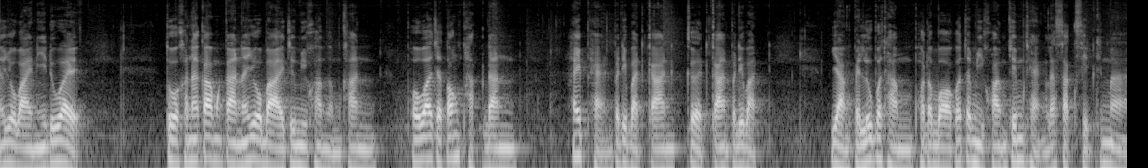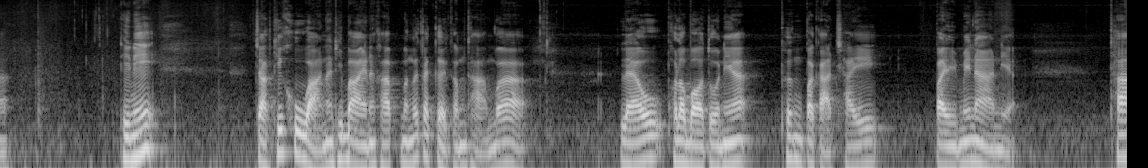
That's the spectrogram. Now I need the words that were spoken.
นโยบายนี้ด้วย ตัวคณะกรรมการนโยบายจึงมีความสำคัญ เพราะว่าจะต้องผลักดันให้แผนปฏิบัติการเกิดการปฏิบัติ อย่างเป็นรูปธรรมพรบก็จะมีความเข้มแข็งและศักดิ์สิทธิ์ขึ้นมา ทีนี้จากที่ครูหวานอธิบายนะครับ มันก็จะเกิดคำถามว่า แล้วพรบตัวนี้เพิ่งประกาศใช้ ไปไม่นานเนี่ยถ้า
